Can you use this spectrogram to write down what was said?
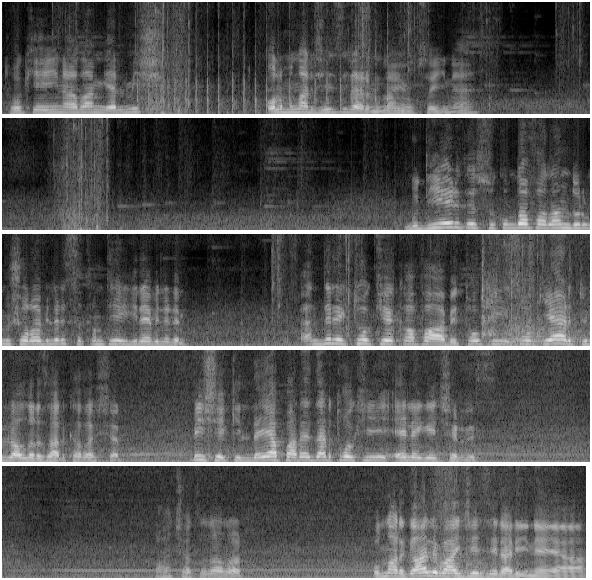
Toki'ye yine adam gelmiş. Oğlum bunlar ceziler mi lan yoksa yine? Bu diğeri de sukumda falan durmuş olabilir. Sıkıntıya girebilirim. Ben direkt Toki'ye kafa abi. Toki, Toki her türlü alırız arkadaşlar. Bir şekilde yapar eder Toki'yi ele geçiririz. Aha çatıdalar. Bunlar galiba ceziler yine ya.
